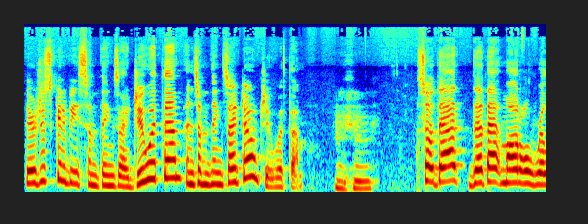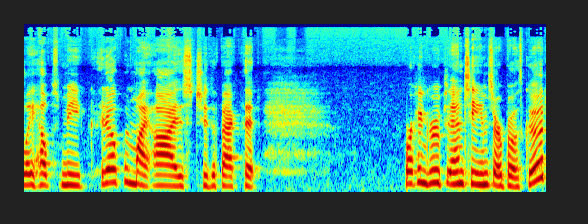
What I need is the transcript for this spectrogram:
There are just going to be some things I do with them and some things I don't do with them. Mm-hmm. So that, that that model really helps me. It opened my eyes to the fact that working groups and teams are both good,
